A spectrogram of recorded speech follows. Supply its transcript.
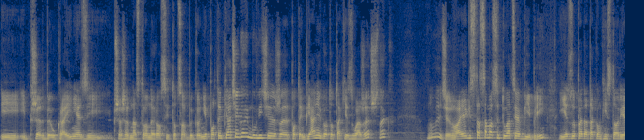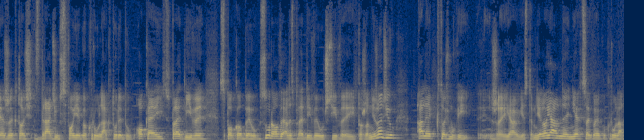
i, i przyszedłby Ukrainiec i przeszedł na stronę Rosji, to co, by go nie potępiacie go i mówicie, że potępianie go to takie zła rzecz, tak? No wiecie, no a jak jest ta sama sytuacja w Biblii Jezus opowiada taką historię, że ktoś zdradził swojego króla, który był ok, sprawiedliwy, spoko był, surowy, ale sprawiedliwy, uczciwy i porządnie rządził, ale ktoś mówi, że ja jestem nielojalny, nie chcę go jako króla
